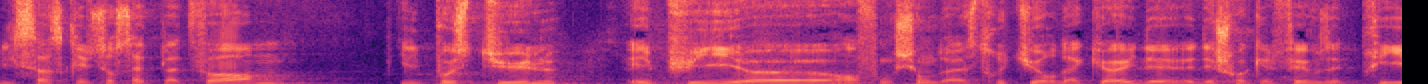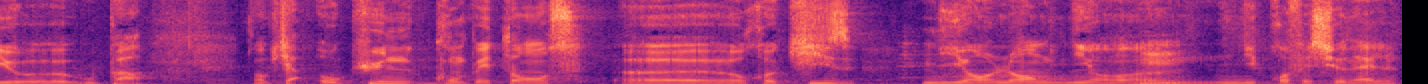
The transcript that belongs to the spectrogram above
ils s'inscrivent sur cette plateforme, ils postulent, et puis, euh, en fonction de la structure d'accueil, des, choix qu'elle fait, vous êtes pris euh, ou pas. Donc, il n'y a aucune compétence euh, requise, ni en langue, ni, en, hmm. ni professionnelle.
